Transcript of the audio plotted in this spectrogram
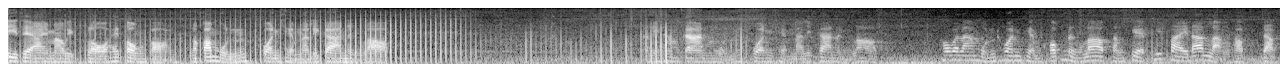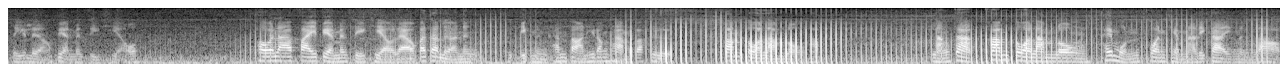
DJI Mavic Pro ให้ตรงก่อน แล้วก็หมุนทวนเข็มนาฬิกาหนึ่งรอบ อันนี้ทำการหมุนทวนเข็มนาฬิกาหนึ่งรอบ พอเวลาหมุนทวนเข็มครบหนึ่งรอบ สังเกตที่ไฟด้านหลังครับ จากสีเหลืองเปลี่ยนเป็นสีเขียว พอเวลาไฟเปลี่ยนเป็นสีเขียวแล้วก็จะเหลือหนึ่งอีกหนึ่งขั้นตอนที่ต้องทำก็คือคว่ำตัวลำลงครับ หลังจากคว่ำตัวลำลงให้หมุนทวนเข็มนาฬิกาอีกหนึ่งรอบ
